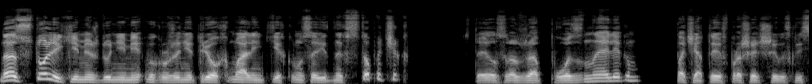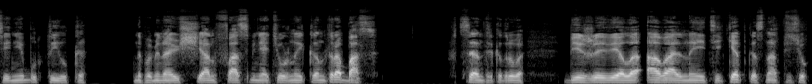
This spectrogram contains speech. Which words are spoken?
На столике между ними, в окружении трех маленьких конусовидных стопочек, стоял сразу же опознанная Олегом, початая в прошедшее воскресенье бутылка, напоминающая анфас миниатюрный контрабас, в центре которого бежевела овальная этикетка с надписью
